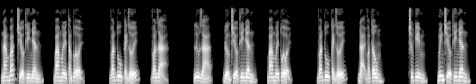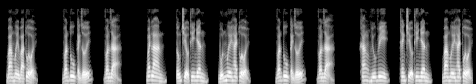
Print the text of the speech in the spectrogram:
nam bắc triều thi nhân, ba mươi tám tuổi. Văn tu cảnh giới, văn giả. Lưu giá, đường triều thi nhân, ba mươi tuổi. Văn tu cảnh giới, đại văn tông. Trương kim, minh triều thi nhân, ba mươi ba tuổi. Văn tu cảnh giới, văn giả. Bách lan, tống triều thi nhân, bốn mươi hai tuổi. Văn tu cảnh giới, văn giả. Khang hữu vi, thanh triều thi nhân, ba mươi hai tuổi.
